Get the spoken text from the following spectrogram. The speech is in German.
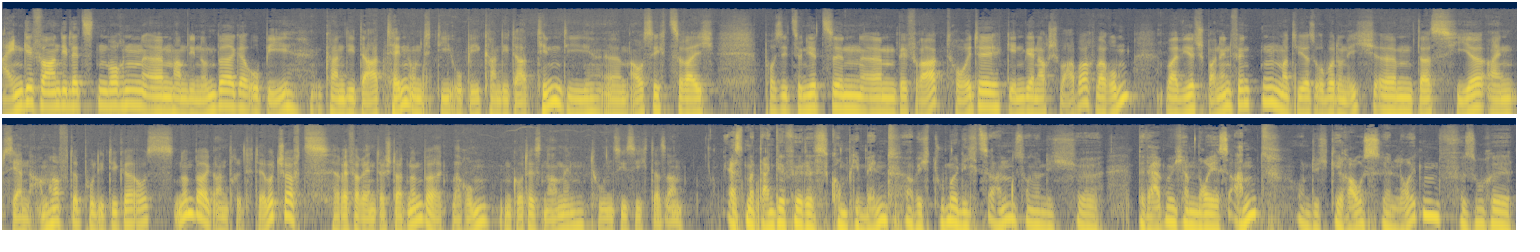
eingefahren die letzten Wochen, ähm, haben die Nürnberger OB-Kandidaten und die OB-Kandidatin, die ähm, aussichtsreich positioniert sind, ähm, befragt. Heute gehen wir nach Schwabach. Warum? Weil wir es spannend finden, Matthias Obert und ich, ähm, dass hier ein sehr namhafter Politiker aus Nürnberg antritt, der Wirtschaftsreferent der Stadt Nürnberg. Warum? In Gottes Namen tun Sie sich das an. Erstmal danke für das Kompliment, aber ich tue mir nichts an, sondern ich äh, bewerbe mich am neues Amt und ich gehe raus zu den Leuten, versuche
